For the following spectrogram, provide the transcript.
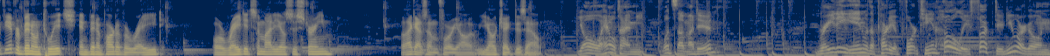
Have you ever been on Twitch and been a part of a raid or raided somebody else's stream? Well, I got something for y'all. Y'all check this out. Yo, Hamilton, what's up, my dude? Raiding in with a party of 14? Holy fuck, dude, you are going...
